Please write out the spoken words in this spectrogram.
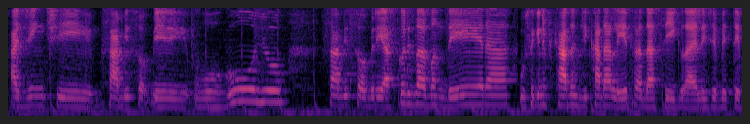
A gente sabe sobre o orgulho, sabe sobre as cores da bandeira, o significado de cada letra da sigla LGBT+.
